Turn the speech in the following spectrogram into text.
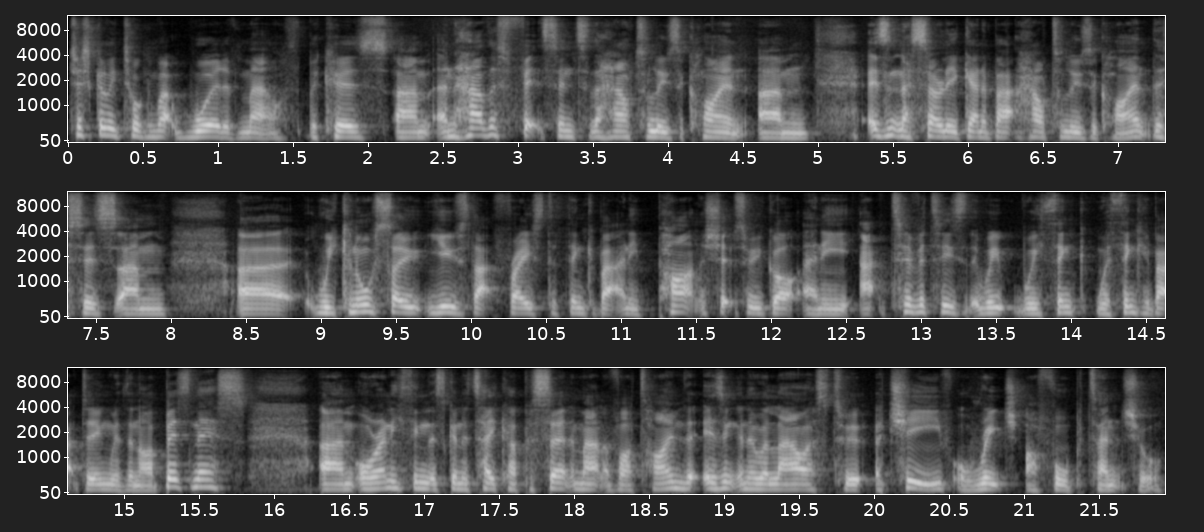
just going to be talking about word of mouth because, um, and how this fits into the How to Lose a Client um, isn't necessarily again about how to lose a client. This is, um, uh, we can also use that phrase to think about any partnerships we've got, any activities that we, we think we're thinking about doing within our business, um, or anything that's going to take up a certain amount of our time that isn't going to allow us to achieve or reach our full potential.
